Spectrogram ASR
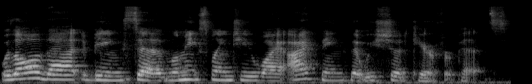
With all that being said, let me explain to you why I think that we should care for pets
